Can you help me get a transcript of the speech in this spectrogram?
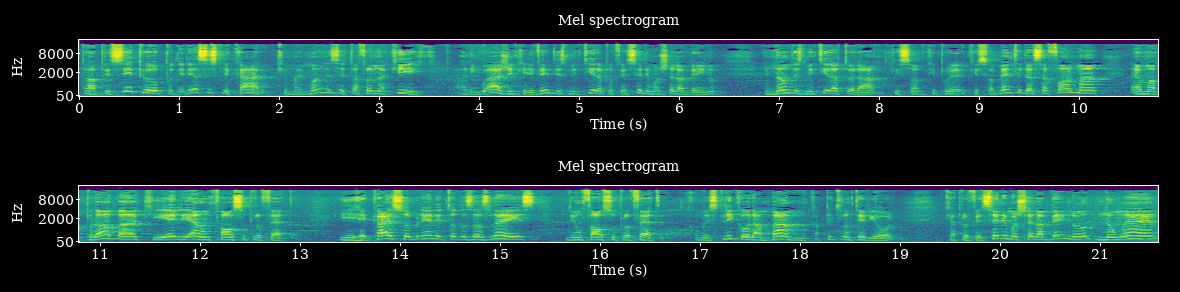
Então, a princípio, poderia se explicar que o Maimonides está falando aqui a linguagem que ele veio desmentir a profecia de Moshe Rabbeinu e não desmentir a Torá, que, só, que, que somente dessa forma é uma prova que ele é um falso profeta e recai sobre ele todas as leis de um falso profeta. Como explica o Rambam no capítulo anterior, que a profecia de Moshe Rabbeinu não é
